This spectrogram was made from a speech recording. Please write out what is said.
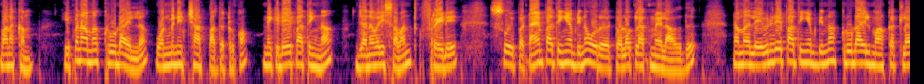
வணக்கம். இப்போ நாம் க்ரூட் ஆயிலில் ஒன் மினிட் சார்ட் பார்த்துட்ருக்கோம் இன்னைக்கு டே பார்த்தீங்கன்னா ஜனவரி செவன்த் ஃப்ரைடே ஸோ இப்போ டைம் பார்த்தீங்க அப்படின்னா ஒரு டுவெல் ஓ கிளாக் மேலே ஆகுது. நம்ம அதில் எவ்ரிடே பார்த்தீங்க அப்படின்னா க்ரூட் ஆயில் மார்க்கெட்டில்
